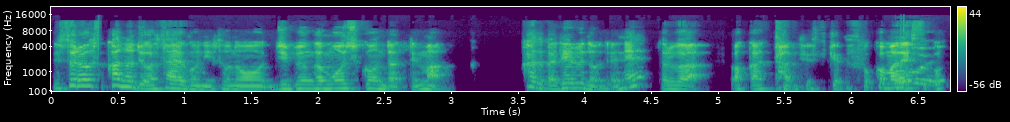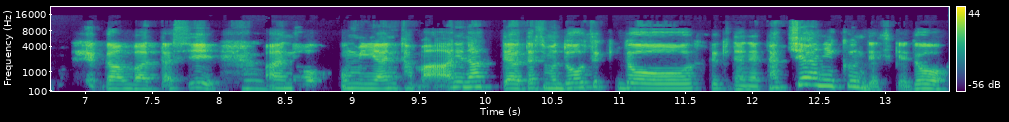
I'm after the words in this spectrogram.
で、それを彼女が最後にその自分が申し込んだって、まあ、数が出るのでね、それが分かったんですけど、そこまですごく頑張ったし、うん、あの、お見合いにたまになって、私も同席、同席でね、立ち会いに行くんですけど、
